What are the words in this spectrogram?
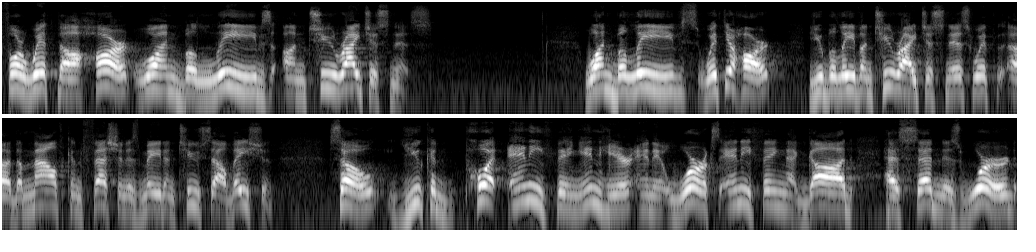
For with the heart one believes unto righteousness. One believes with your heart, you believe unto righteousness. With uh, the mouth, confession is made unto salvation. So you can put anything in here and it works. Anything that God has said in His Word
